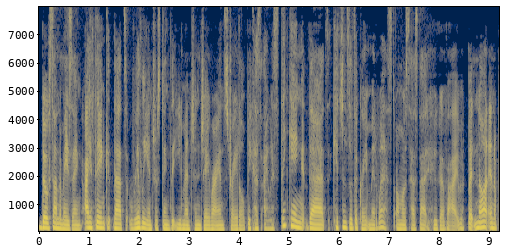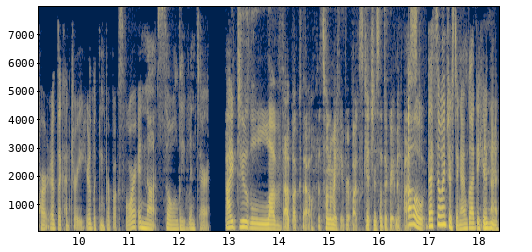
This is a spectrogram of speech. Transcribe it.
Those sound amazing. I think that's really interesting that you mentioned J. Ryan Stradal because I was thinking that Kitchens of the Great Midwest almost has that Hygge vibe, but not in a part of the country you're looking for books for and not solely winter. I do love that book, though. That's one of my favorite books, Kitchens of the Great Midwest. Oh, that's so interesting. I'm glad to hear that.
